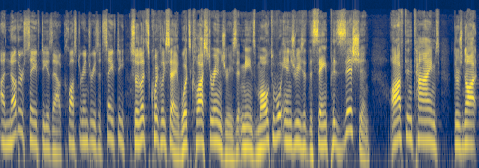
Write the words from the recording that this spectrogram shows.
another safety is out. Cluster injuries at safety. So let's quickly say what's cluster injuries? It means multiple injuries at the same position. Oftentimes, there's not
